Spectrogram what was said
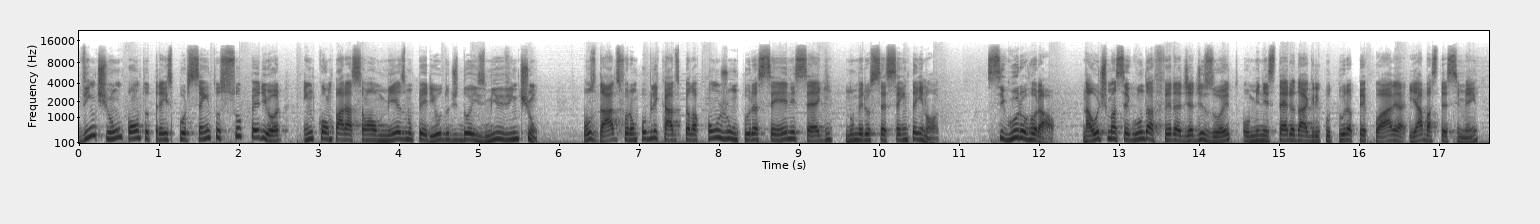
21,3% superior em comparação ao mesmo período de 2021. Os dados foram publicados pela conjuntura CNSEG número 69. Seguro Rural. Na última segunda-feira, dia 18, o Ministério da Agricultura, Pecuária e Abastecimento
